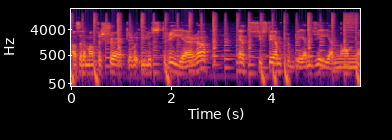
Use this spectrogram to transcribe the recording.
Alltså där man försöker att illustrera ett systemproblem genom,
